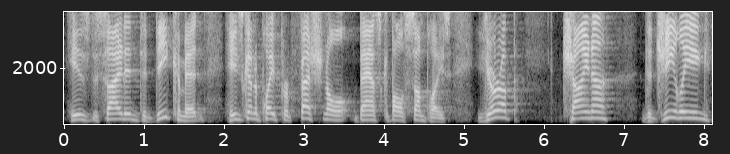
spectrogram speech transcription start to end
he's decided to decommit. He's going to play professional basketball someplace, Europe, China, the G League,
